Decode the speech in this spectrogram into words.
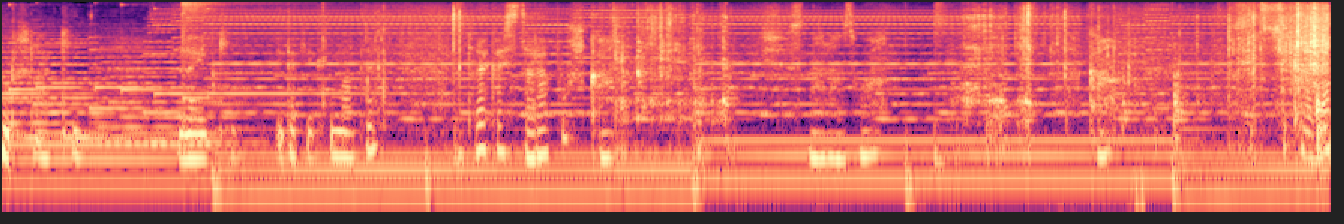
Turszaki, lejki i takie klimaty. Tu jakaś stara puszka się znalazła. Taka dosyć ciekawa.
